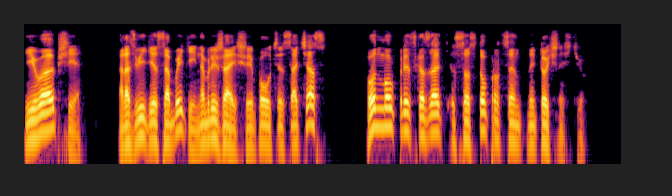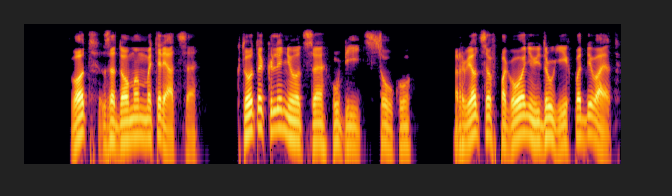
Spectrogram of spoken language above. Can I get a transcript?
И вообще, развитие событий на ближайшие полчаса-час он мог предсказать со стопроцентной точностью. Вот за домом матерятся. Кто-то клянется убить суку, рвется в погоню и других подбивает.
